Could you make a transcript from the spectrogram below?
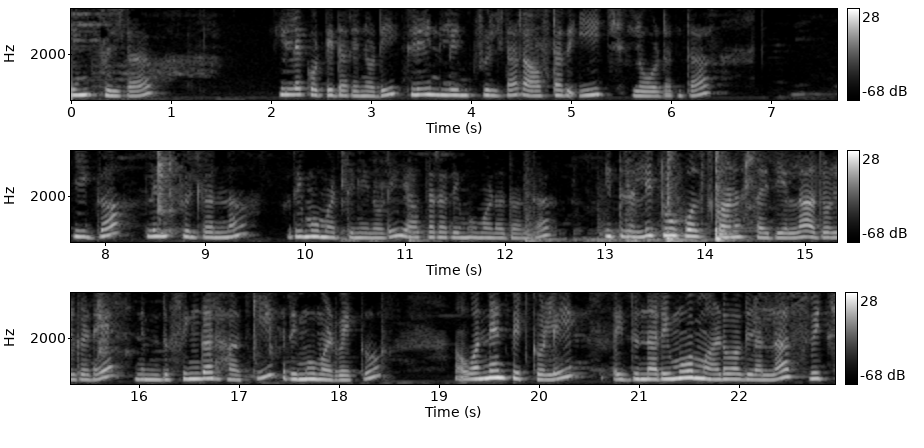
ಲಿಂಕ್ ಫಿಲ್ಟರ್ ಇಲ್ಲೇ ಕೊಟ್ಟಿದ್ದಾರೆ ನೋಡಿ. Clean lint filter after each load ಅಂತ. ಈಗ ಲಿಂಕ್ ಫಿಲ್ಟರ್ನ ರಿಮೂವ್ ಮಾಡ್ತೀನಿ ನೋಡಿ. ಯಾವ ಥರ ರಿಮೂವ್ ಮಾಡೋದು ಅಂತ. ಇದರಲ್ಲಿ ಟೂ ಹೋಲ್ಸ್ ಕಾಣಿಸ್ತಾ ಇದೆಯಲ್ಲ, ಅದರೊಳಗಡೆ ನಿಮ್ಮದು ಫಿಂಗರ್ ಹಾಕಿ ರಿಮೂವ್ ಮಾಡಬೇಕು. ಒಂದೇನು ಪಿಟ್ಕೊಳ್ಳಿ ಇದನ್ನು ರಿಮೂವ್ ಮಾಡುವಾಗಲೆಲ್ಲ ಸ್ವಿಚ್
